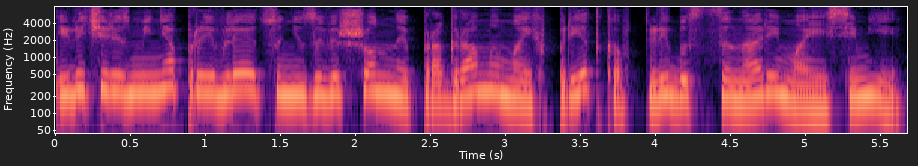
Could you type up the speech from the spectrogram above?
Или через меня проявляются незавершенные программы моих предков, либо сценарий моей семьи?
